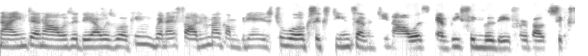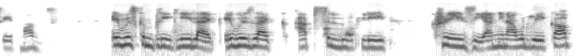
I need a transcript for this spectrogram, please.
nine, 10 hours a day. I was working when I started my company, I used to work 16, 17 hours every single day for about six, eight months. It was completely like, it was like absolutely crazy. I mean, I would wake up,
